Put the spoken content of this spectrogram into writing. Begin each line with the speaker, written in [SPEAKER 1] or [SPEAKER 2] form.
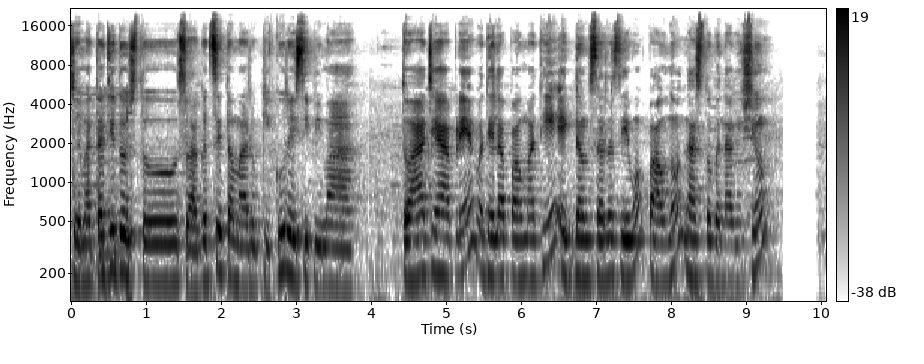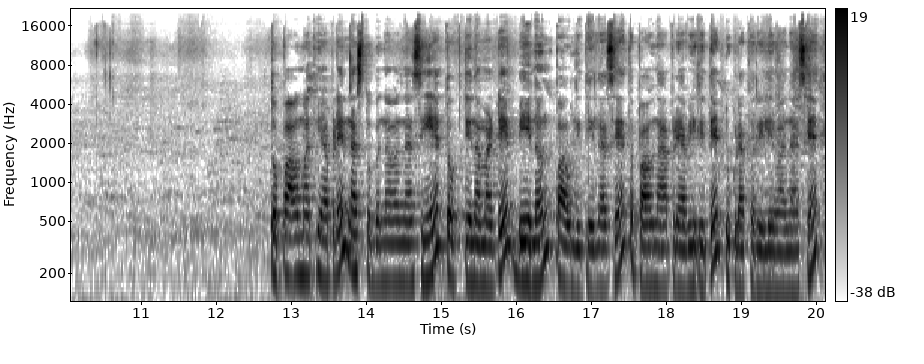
[SPEAKER 1] જય માતાજી દોસ્તો, સ્વાગત છે તમારું કીકુ રેસીપીમાં. તો આજે આપણે વધેલા પાવમાંથી એકદમ સરસ એવો પાવનો નાસ્તો બનાવીશું. તો પાવમાંથી આપણે નાસ્તો બનાવવાના છીએ, તો તેના માટે બે નંગ પાવ લીધેલા છે, તો પાવના આપણે આવી રીતે ટુકડા કરી લેવાના છે.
